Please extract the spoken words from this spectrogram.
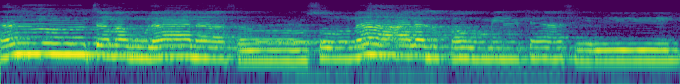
أنت مولانا فانصرنا على القوم الكافرين.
